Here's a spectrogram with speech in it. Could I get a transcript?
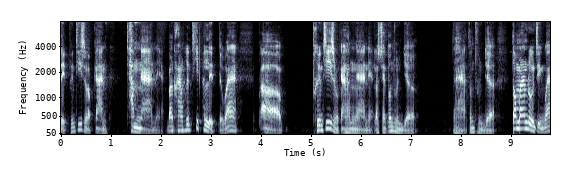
ลิตพื้นที่สำหรับการทำงานเนี่ยบางครั้งพื้นที่ผลิตหรือว่าพื้นที่สำหรับการทำงานเนี่ยเราใช้ต้นทุนเยอะนะฮะต้นทุนเยอะ ต้องมาดูจริงว่า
